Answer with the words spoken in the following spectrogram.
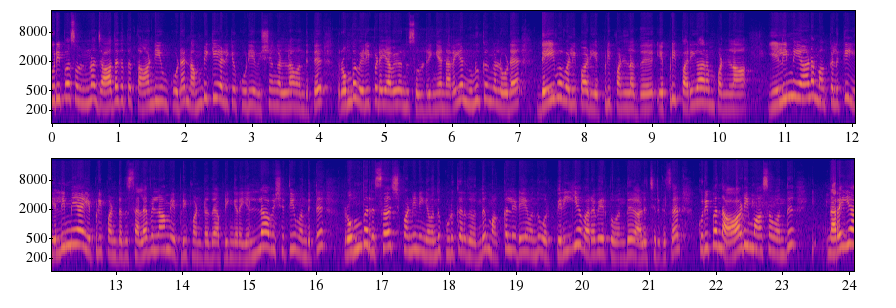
குறிப்பாக சொல்லணும்னா ஜாதகத்தை தாண்டியும் கூட நம்பிக்கை அளிக்கக்கூடிய விஷயங்கள்லாம் வந்துட்டு ரொம்ப வெளிப்படையாகவே வந்து சொல்றீங்க. நிறைய நுணுக்கங்களோட தெய்வ வழிபாடு எப்படி பண்ணது எப்படி பரிகாரம் பண்ணலாம் எளிமையான மக்களுக்கு எளிமையாக எப்படி பண்ணுறது செலவில்லாமல் எப்படி பண்ணுறது அப்படிங்கிற எல்லா விஷயத்தையும் வந்துட்டு ரொம்ப ரிசர்ச் பண்ணி நீங்கள் வந்து கொடுக்கறது வந்து மக்களிடையே வந்து ஒரு பெரிய வரவேற்பு வந்து அளிச்சிருக்கு சார். குறிப்பாக இந்த ஆடி மாதம் வந்து நிறையா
